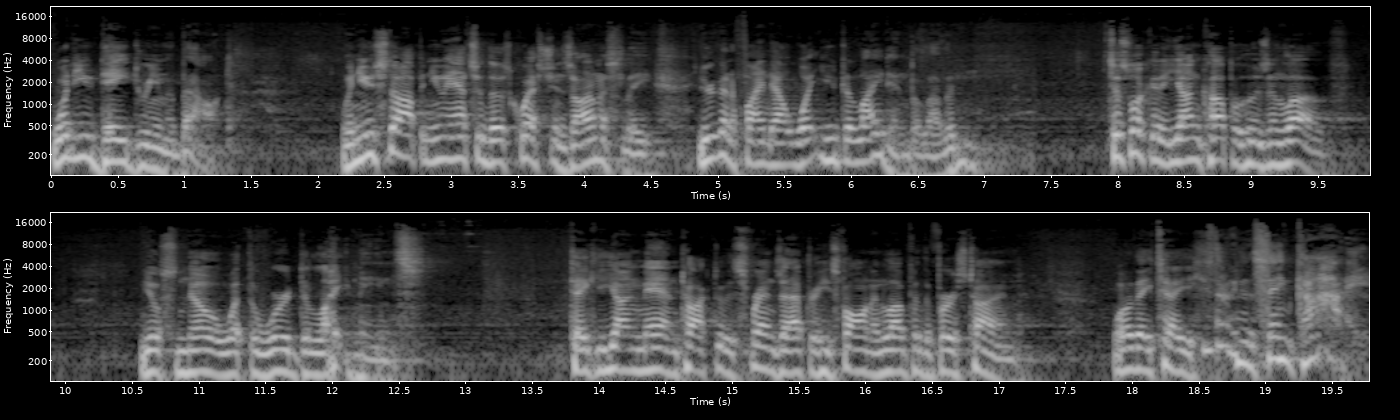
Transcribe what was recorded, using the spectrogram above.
What do you daydream about? When you stop and you answer those questions honestly, you're going to find out what you delight in, beloved. Just look at a young couple who's in love. You'll know what the word delight means. Take a young man, talk to his friends after he's fallen in love for the first time. What do they tell you? He's not even the same guy.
